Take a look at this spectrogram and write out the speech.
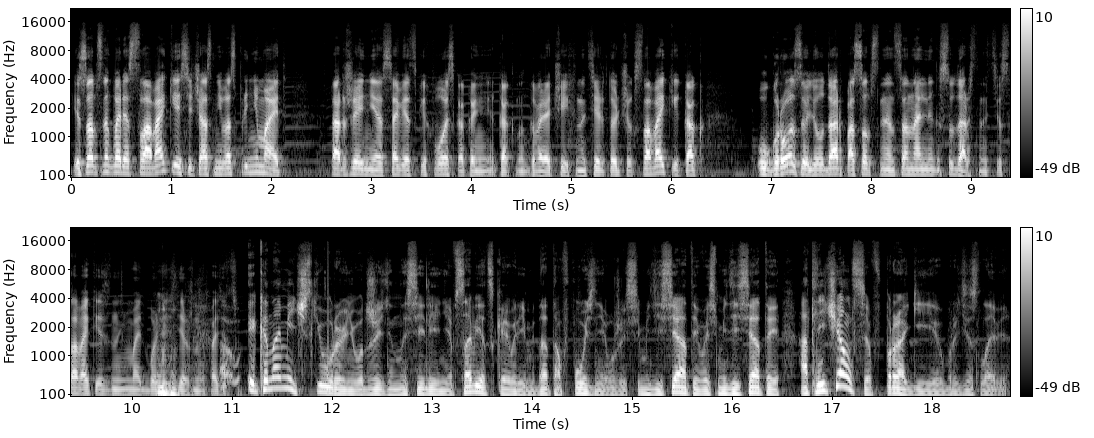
И, собственно говоря, Словакия сейчас не воспринимает вторжение советских войск, как, они, как говорят чехи, на территорию Чехословакии, как угрозу или удар по собственной национальной государственности. Словакия занимает более сдержанную А позицию. Экономический уровень вот жизни населения в советское время, да, там в поздние уже 70-е, 80-е, отличался в Праге и в Братиславе?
